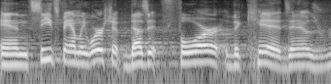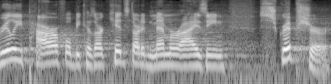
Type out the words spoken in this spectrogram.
And Seeds Family Worship does it for the kids. And it was really powerful because our kids started memorizing scripture.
